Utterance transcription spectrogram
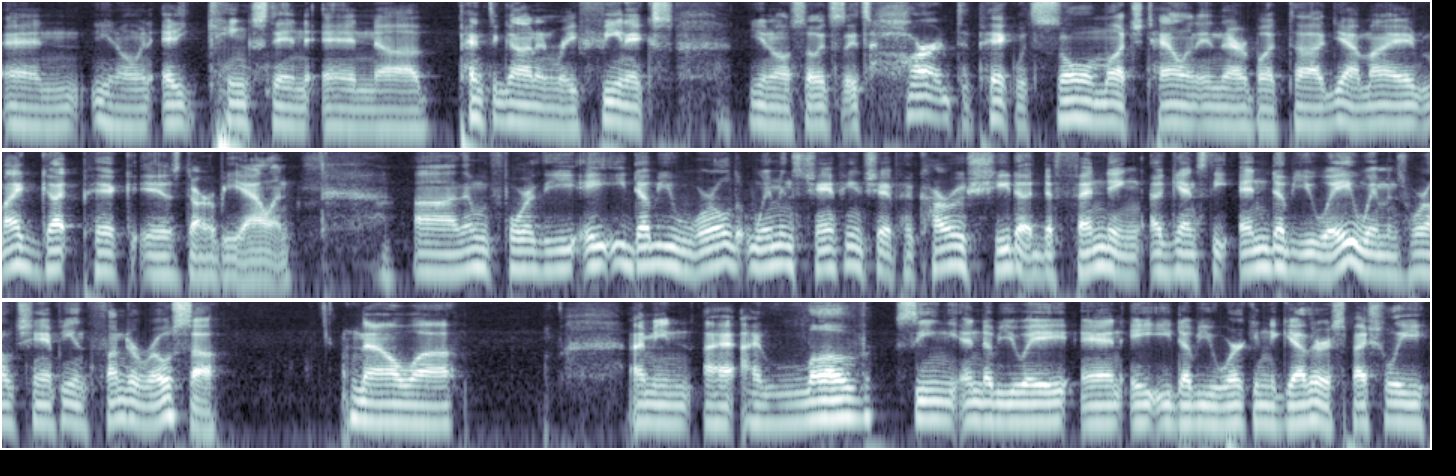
and you know, and Eddie Kingston and uh, Pentagon and Rey Fenix. You know, so it's it's hard to pick with so much talent in there. But uh, yeah, my my gut pick is Darby Allin. Uh, then for the AEW World Women's Championship, Hikaru Shida defending against the NWA Women's World Champion Thunder Rosa. Now, uh, I mean, I, I love seeing the NWA and AEW working together, especially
